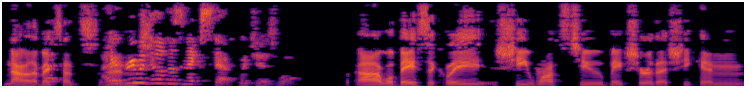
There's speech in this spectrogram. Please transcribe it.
no, that makes sense. I agree with Hilda's next step, which is what? Uh, well, basically, she wants to make sure that she can,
